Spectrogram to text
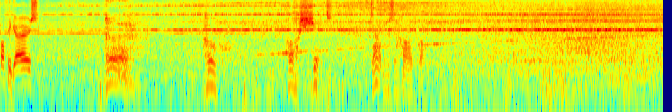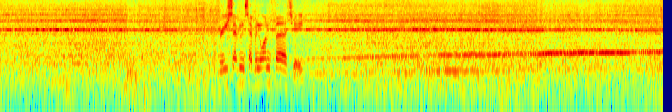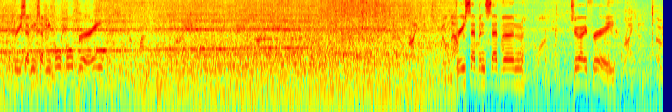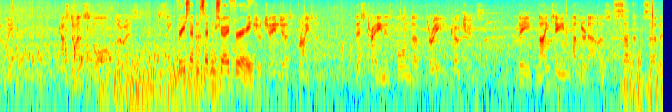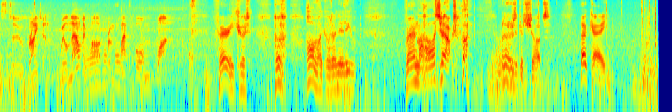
Off he goes. oh. Oh shit. That was a hard one. Three seven seven one thirty. Three seven seven four four three. Brighton will now Three seven seven one. two oh three. Brighton only. Customers for Lewes, Seaford Three seven and seven two oh three. Oh should change at Brighton. This train is formed of three coaches. The 1900 hours southern service to Brighton will now depart from platform 1. Very good. Oh, oh my god, I nearly ran my heart out. but that was a good shot. Okay,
